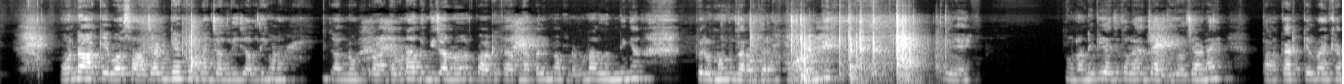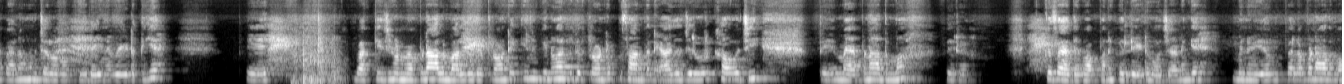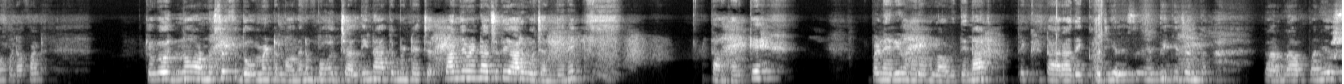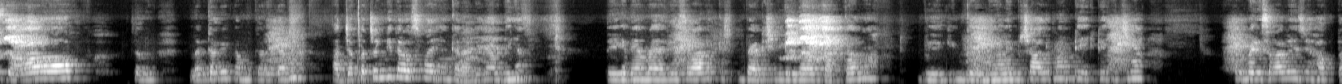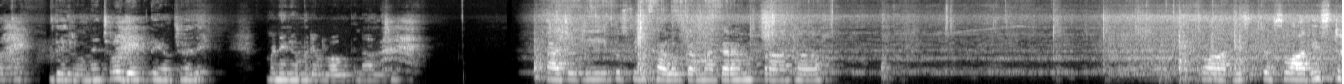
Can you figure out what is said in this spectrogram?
ਉਹ ਨਹਾ ਕੇ ਬਸ ਆ ਜਾਣਗੇ, ਫਿਰ ਮੈਂ ਜਲਦੀ ਜਲਦੀ ਹੁਣ ਜਾਨੂੰ ਪਰਾਂਠੇ ਬਣਾ ਦੂੰਗੀ, ਜਾਨੂੰ ਨੂੰ ਪਾਠ ਕਰਨਾ, ਪਹਿਲਾਂ ਮੈਂ ਆਪਣੇ ਬਣਾ ਲੈਂਦੀ ਆ ਫਿਰ ਉਹਨਾਂ ਨੂੰ ਗਰਮ ਗਰਮ ਖਵਾ ਦੂੰਗੀ ਤੇ ਉਹਨਾਂ ਨੇ ਵੀ ਅੱਜ ਥੋੜਾ ਜਲਦੀ ਹੋ ਜਾਣਾ ਹੈ, ਤਾਂ ਕਰਕੇ ਮੈਂ ਕਿਹਾ ਪਹਿਲਾਂ ਹੁਣ ਚਲੋ ਰੋਟੀ ਦੇ ਨਿਬੇੜ ਦਈਏ। ਤੇ ਬਾਕੀ ਜੀ ਹੁਣ ਮੈਂ ਬਣਾ ਲਵਾਂ ਆਲੂ ਦੇ ਪਰੌਂਠੇ ਕਿਹਨੂੰ ਕਿਹਨੂੰ ਆਲੂ ਦੇ ਪਰੌਂਠੇ ਪਸੰਦ ਨੇ ਅੱਜ ਜ਼ਰੂਰ ਖਾਓ ਜੀ। ਤੇ ਮੈਂ ਬਣਾ ਦਵਾਂ, ਫਿਰ ਕਿਸੇ ਦੇ ਪਾਪਾ ਨੇ ਫਿਰ ਲੇਟ ਹੋ ਜਾਣਗੇ, ਮੈਨੂੰ ਇਹ ਵੀ ਪਹਿਲਾਂ ਬਣਾ ਦਵਾਂ ਫਟਾਫਟ। ਕਿਉਂਕਿ ਉਹ ਨਹਾਉਣ ਨੂੰ ਸਿਰਫ 2 ਮਿੰਟ ਲਾਉਂਦੇ ਨੇ, ਬਹੁਤ ਜਲਦੀ ਨਾ ਕਿ ਮਿੰਟਾਂ 'ਚ 5 ਮਿੰਟਾਂ 'ਚ ਤਿਆਰ ਹੋ ਜਾਂਦੇ ਨੇ। ਤਾਂ ਕਰਕੇ ਬਣੇ ਰਹੋ ਮੇਰੇ ਵਲੌਗ ਦੇ ਨਾਲ ਤੇ ਖਟਾਰਾ ਦੇਖੋ ਜੀ, ਹਲੇ ਸਵੇਰ ਦੀ ਕਿਚਨ ਦਾ ਕਰਨਾ ਆਪਾਂ ਨੇ ਸਾਫ਼। ਚਲੋ, ਲੱਗਾਂਗੇ ਕੰਮ ਕਰ ਕਰਨ ਅੱਜ ਆਪਾਂ ਚੰਗੀ ਤਰ੍ਹਾਂ ਸਫਾਈਆਂ ਕਰਾਂਗੇ ਕਰਦੀਆਂ ਦੇਖਦੇ ਆ ਮੈਂ ਵੀ ਸਵਾਹ ਬੈੱਡ ਸ਼ੀਟ ਵਗੈਰਾ ਚੱਕਦਾ ਵਾਂ ਵੀ ਗਰਮੀ ਵਾਲੇ ਵਿਛਾ ਲਵਾਂ ਠੀਕ ਠੀਕ ਜੀਆਂ ਪਰ ਮੇਰੀ ਸਲਾਹ ਵੀ ਜੇ ਹਫ਼ਤਾ ਤੱਕ ਦੇਖ ਲੈਂਦੇ ਹਾਂ। ਚਲੋ, ਦੇਖਦੇ ਹਾਂ ਅੱਜ ਹਜੇ। ਬਣੇ ਰਹੋ ਮੇਰੇ ਵਲੌਗ ਦੇ ਨਾਲ ਜੀ। ਆਜੋ ਜੀ, ਤੁਸੀਂ ਖਾ ਲਓ ਗਰਮਾ ਗਰਮ ਪਰਾਂਠਾ। स्वादिष्ट स्वादिष्ट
